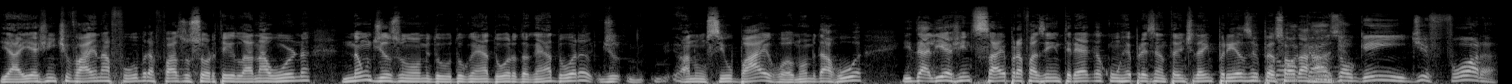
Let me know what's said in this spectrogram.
E aí a gente vai na Fubra, faz o sorteio lá na urna, não diz o nome do, do ganhador ou da ganhadora, diz- anuncia o bairro, o nome da rua, e dali a gente sai para fazer a entrega com o representante da empresa e o pessoal Por um da acaso rádio. alguém de fora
